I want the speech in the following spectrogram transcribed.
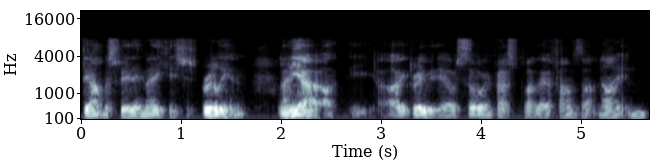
the atmosphere they make is just brilliant. Mm-hmm. And yeah, I, I, agree with you. I was so impressed by their fans that night, and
